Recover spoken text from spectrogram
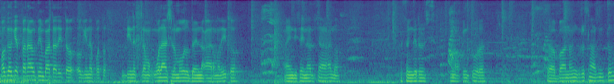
magagat panawag na yung bata dito. O na po to. Hindi na sila, wala na sila mahulog dahil nakarama dito. Ay hindi sa ano. Kasang girls. Mga pintura. Saba ng girls natin to.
